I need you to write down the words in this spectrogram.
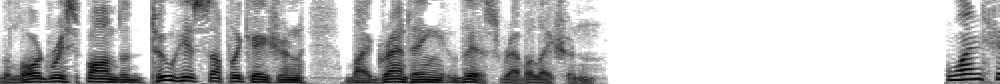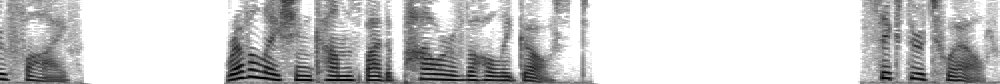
The Lord responded to his supplication by granting this revelation. 1 through 5. Revelation comes by the power of the Holy Ghost. 6 through 12.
